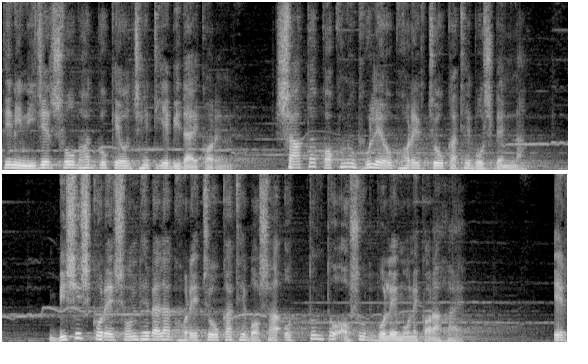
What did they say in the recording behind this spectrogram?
তিনি নিজের সৌভাগ্যকেও ঝেঁটিয়ে বিদায় করেন। সাতা কখনো ভুলেও ঘরের চৌকাঠে বসবেন না। বিশেষ করে সন্ধেবেলা ঘরে চৌকাঠে বসা অত্যন্ত অশুভ বলে মনে করা হয়। এর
